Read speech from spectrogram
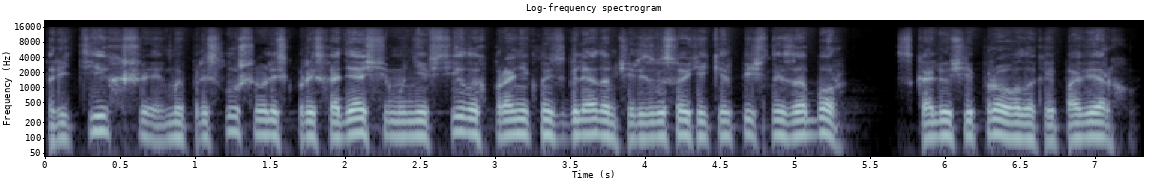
Притихшие, мы прислушивались к происходящему, не в силах проникнуть взглядом через высокий кирпичный забор с колючей проволокой поверху.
